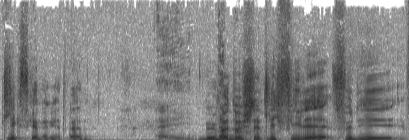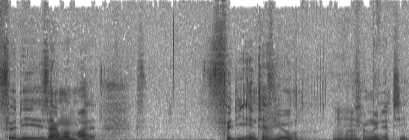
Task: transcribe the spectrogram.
Klicks generiert werden. Überdurchschnittlich viele für die, für die, sagen wir mal, für die Interview-Community.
